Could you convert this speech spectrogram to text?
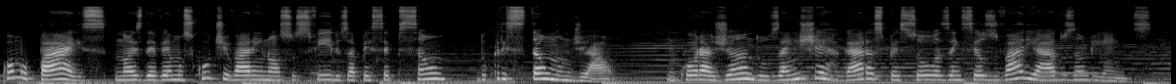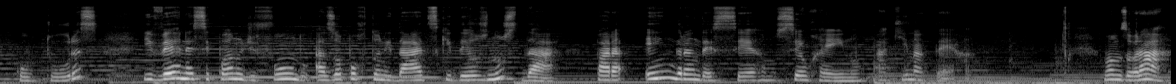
Como pais, nós devemos cultivar em nossos filhos a percepção do cristão mundial, encorajando-os a enxergar as pessoas em seus variados ambientes, culturas e ver nesse pano de fundo as oportunidades que Deus nos dá para engrandecermos seu reino aqui na terra. Vamos orar?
